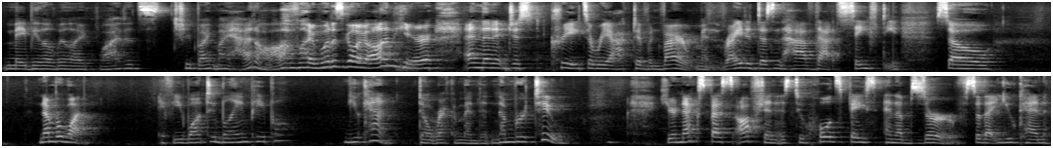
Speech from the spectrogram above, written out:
maybe they'll be like, why did she bite my head off? Like, what is going on here? And then it just creates a reactive environment, right? It doesn't have that safety. So, number one, if you want to blame people, you can don't recommend it. Number two, your next best option is to hold space and observe so that you can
